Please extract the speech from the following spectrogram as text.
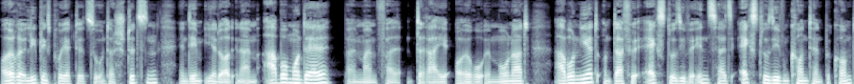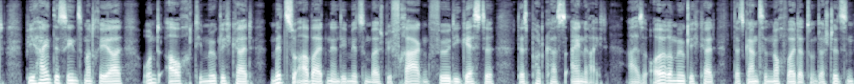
eure Lieblingsprojekte zu unterstützen, indem ihr dort in einem Abo-Modell, bei meinem Fall drei Euro im Monat, abonniert und dafür exklusive Insights, exklusiven Content bekommt, Behind-the-Scenes-Material und auch die Möglichkeit mitzuarbeiten, indem ihr zum Beispiel Fragen für die Gäste des Podcasts einreicht. Also eure Möglichkeit, das Ganze noch weiter zu unterstützen,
